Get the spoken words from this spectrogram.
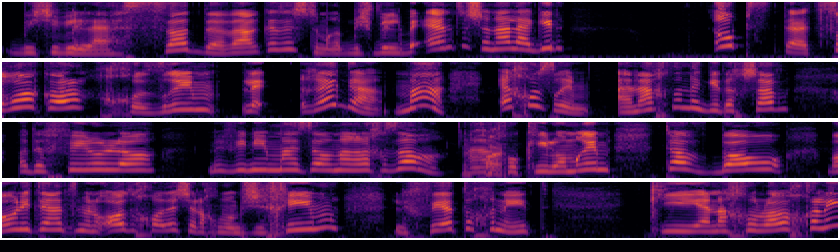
בשביל לעשות דבר כזה, זאת אומרת, בשביל באמצע שנה להגיד, אופס, תעצרו הכל, חוזרים ל... רגע, מה? איך חוזרים? אנחנו נגיד עכשיו עוד אפילו לא מבינים מה זה אומר לחזור. נכון. אנחנו כאילו אומרים, טוב, בואו, בואו ניתן לעצמנו עוד חודש, אנחנו ממשיכים לפי התוכנית. כי אנחנו לא יכולים,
